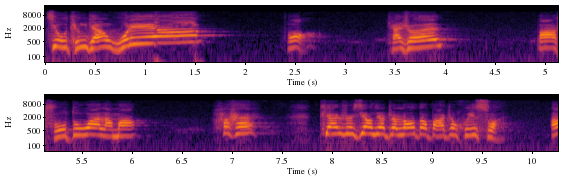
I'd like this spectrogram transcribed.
就听见屋里呀，哦，天顺，把书读完了吗？嗨嗨，天顺想想这老道八成会算啊！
